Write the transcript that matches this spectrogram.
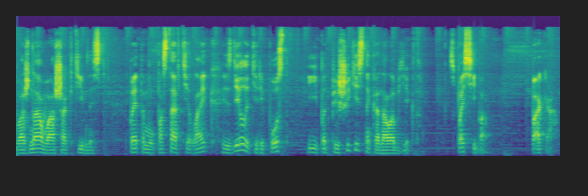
важна ваша активность, поэтому поставьте лайк, сделайте репост и подпишитесь на канал Объект. Спасибо. Пока.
